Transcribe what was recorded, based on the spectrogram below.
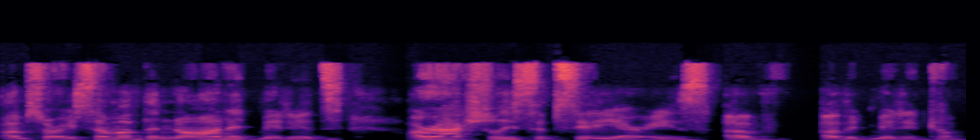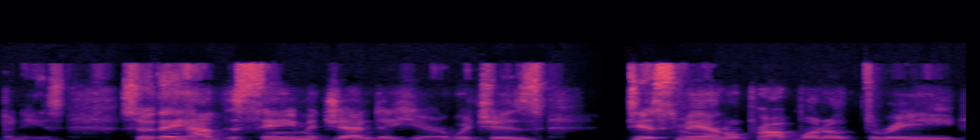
I'm sorry, some of the non-admitteds are actually subsidiaries of of admitted companies. So they have the same agenda here, which is dismantle Prop 103,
